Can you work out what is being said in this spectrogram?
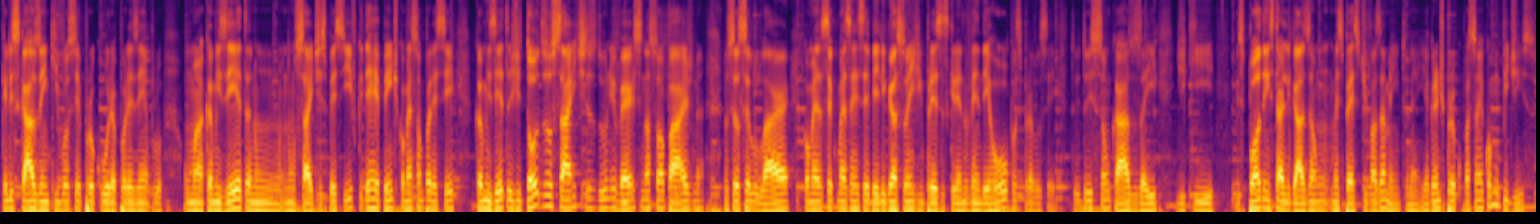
Aqueles casos em que você procura, por exemplo, uma camiseta num, num site específico e de repente começam a aparecer camisetas de todos os sites do universo na sua página, no seu celular. Começa, você começa a receber ligações de empresas querendo vender roupas para você. Tudo isso são casos aí de que eles podem estar ligados a um, uma espécie de vazamento, né? E a grande preocupação é como impedir isso.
